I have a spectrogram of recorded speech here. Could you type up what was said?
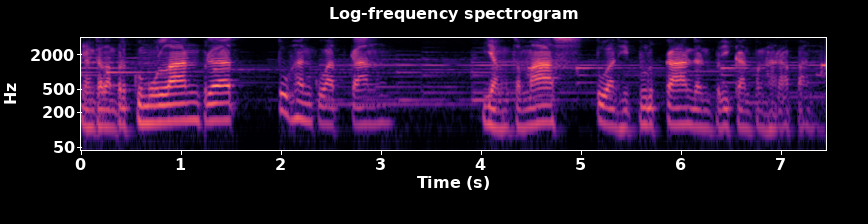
Yang dalam pergumulan berat, Tuhan kuatkan. Yang cemas, Tuhan hiburkan dan berikan pengharapan.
